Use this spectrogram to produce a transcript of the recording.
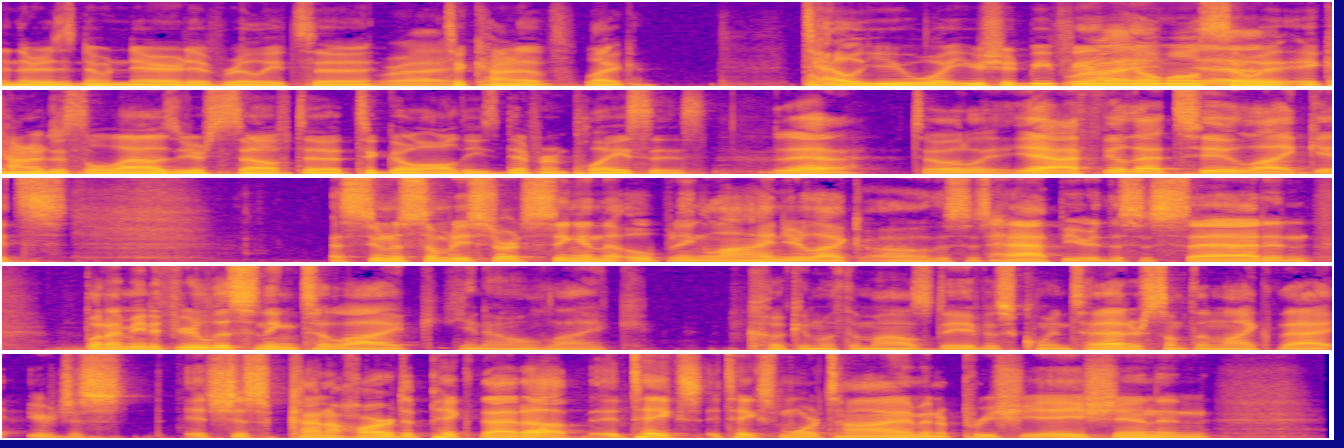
and there is no narrative really to Right. to kind of like tell you what you should be feeling Right, almost. So it, it kind of just allows yourself to to go all these different places. Yeah, totally. Yeah, I feel that too. Like it's as soon as somebody starts singing the opening line, you're like, "Oh, this is happy or this is sad." And but I mean, if you're listening to like, you know, like cooking with the Miles Davis quintet or something like that, you're just it's just kind of hard to pick that up. It takes it takes more time and appreciation and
